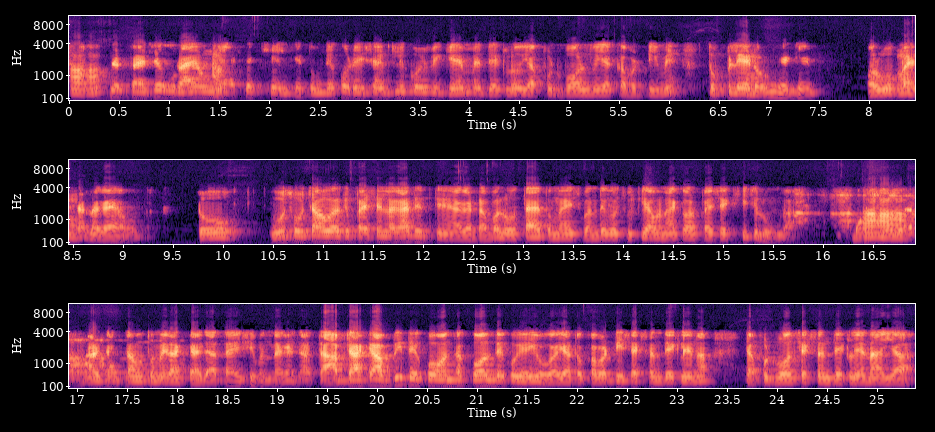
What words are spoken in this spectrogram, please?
हाँ हाँ। उसने पैसे उड़ाए होंगे ऐसे खेल के। तुम देखो रिसेंटली कोई भी गेम में देख लो या फुटबॉल में या कबड्डी में तो प्लेड होंगे गेम और वो पैसा लगाया होगा। तो वो सोचा होगा कि पैसे लगा देते हैं अगर डबल होता है तो मैं इस बंदे को चुतिया बना के और पैसे खींच लूँगा। हाँ, हाँ, हाँ। जाता हूँ तो मेरा क्या जाता है इसी बंदा का जाता है। आप जाके आप भी देखो ऑन द कॉल देखो यही होगा। या तो कबड्डी सेक्शन देख लेना या फुटबॉल सेक्शन देख लेना या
